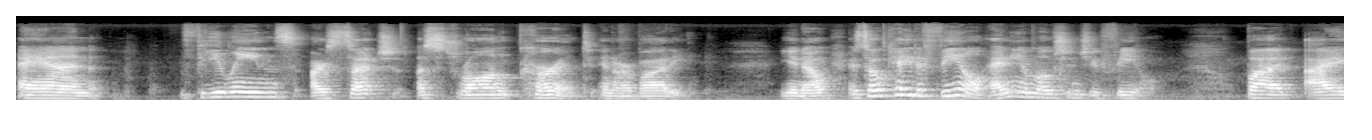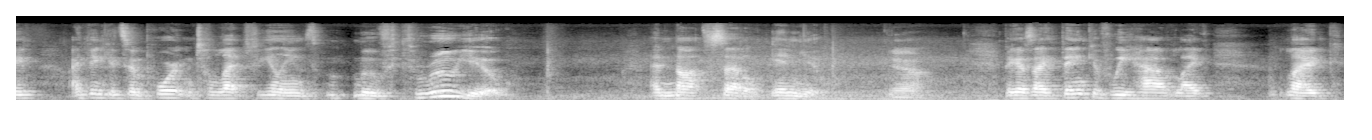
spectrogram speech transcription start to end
And feelings are such a strong current in our body. You know, it's okay to feel any emotions you feel, but I I think it's important to let feelings move through you and not settle in you. Yeah. Because I think if we have like like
